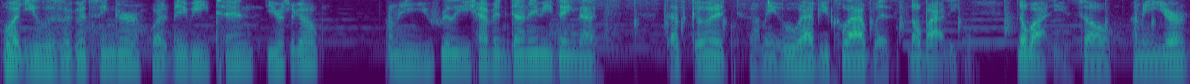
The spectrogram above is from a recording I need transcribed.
what you was a good singer. What maybe ten years ago? I mean, you really haven't done anything that's that's good. I mean, who have you collab with? Nobody, nobody. So I mean, you're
